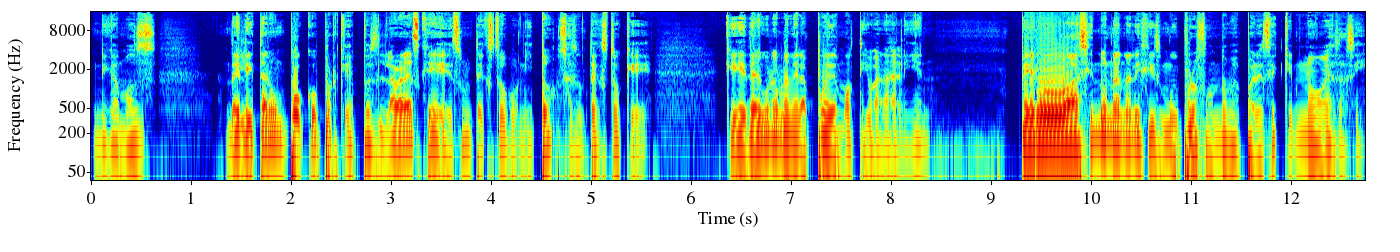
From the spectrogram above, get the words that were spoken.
digamos, deleitar un poco, porque pues la verdad es que es un texto bonito, o sea, es un texto que, que de alguna manera puede motivar a alguien, pero haciendo un análisis muy profundo me parece que no es así.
